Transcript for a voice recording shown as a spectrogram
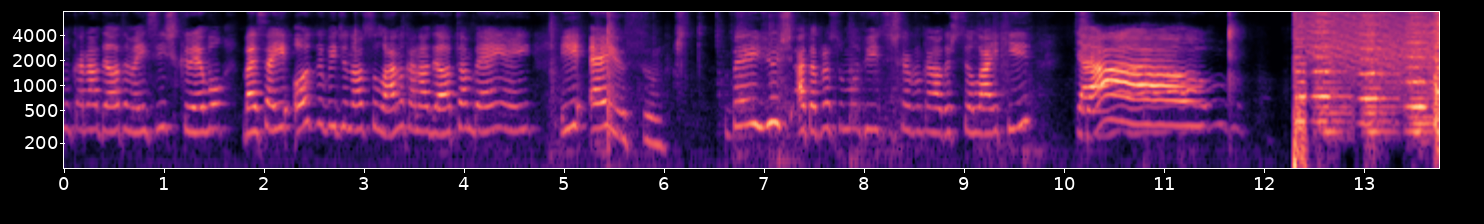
no canal dela também, se inscrevam. Vai sair outro vídeo nosso lá no canal dela também, hein? E é isso. Beijos, até o próximo vídeo. Se inscreva no canal, deixa o seu like. Tchau. Tchau.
